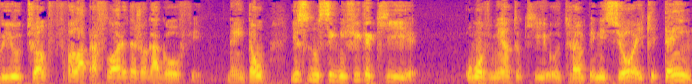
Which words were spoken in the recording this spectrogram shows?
e o Trump foi lá para a Flórida jogar golfe. Né? Então, isso não significa que o movimento que o Trump iniciou e que tem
